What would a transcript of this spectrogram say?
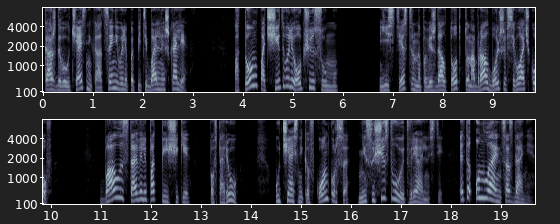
Каждого участника оценивали по пятибальной шкале. Потом подсчитывали общую сумму. Естественно, побеждал тот, кто набрал больше всего очков. Баллы ставили подписчики. Повторю, участников конкурса не существует в реальности. Это онлайн-создание.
